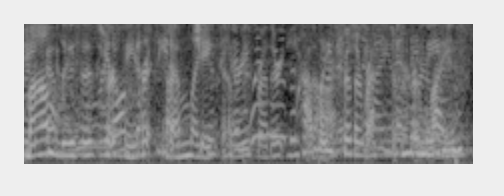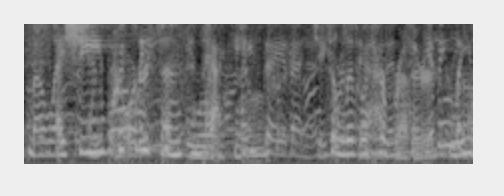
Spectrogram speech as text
mom loses her favorite son, Jacob, probably for the rest of her life, as she quickly sends to live with her brother, Laban.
